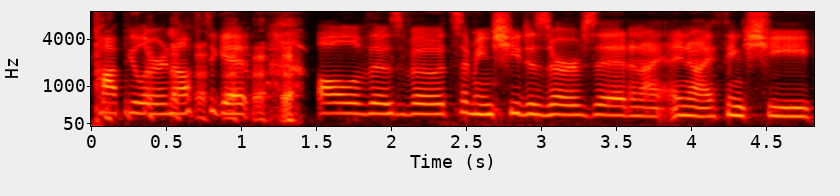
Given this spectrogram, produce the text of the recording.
popular enough to get all of those votes. I mean, she deserves it, and I you know I think she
